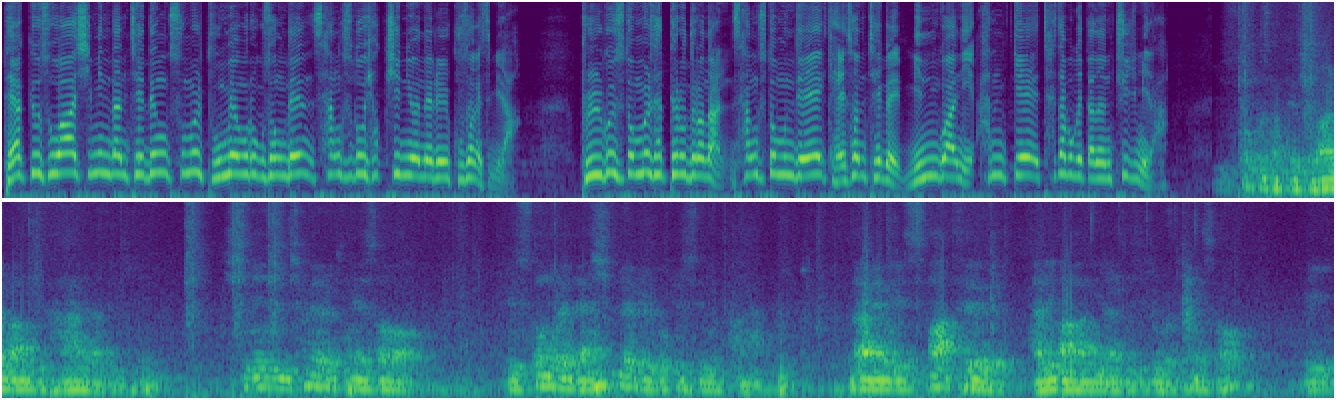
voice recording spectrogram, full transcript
대학 교수와 시민단체 등 22명으로 구성된 상수도 혁신위원회를 구성했습니다. 붉은 수돗물 사태로 드러난 상수도 문제의 개선책을 민관이 함께 찾아보겠다는 취지입니다. 수돗물 사태 재발 방지 방안이라든지 시민 참여를 통해서 이 수돗물에 대한 신뢰를 높일 수 있는 방안, 그 다음에 우리 스마트 관리 방안이라든지 걸 통해서 우리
